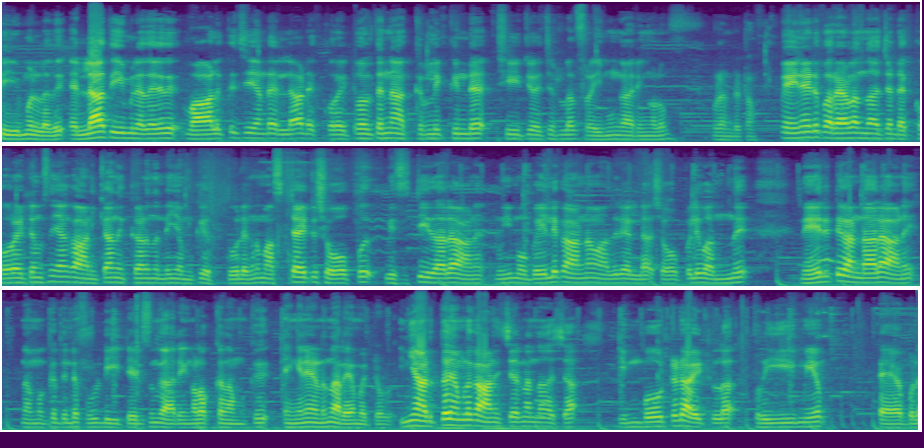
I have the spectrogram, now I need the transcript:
തീമുള്ളത് എല്ലാ തീമിലും അതായത് വാൾക്ക് ചെയ്യേണ്ട എല്ലാ ഡെക്കറേറ്റ് പോലെ തന്നെ അക്രലിക്കിന്റെ ഷീറ്റ് വെച്ചിട്ടുള്ള ഫ്രെയിമും കാര്യങ്ങളും ഇവിടെ ഉണ്ട് കേട്ടോ മെയിനായിട്ട് പറയാനുള്ള എന്താ വെച്ചാൽ ഡെക്കോർ ഐറ്റംസ് ഞാൻ കാണിക്കാൻ നിൽക്കുകയാണെന്നുണ്ടെങ്കിൽ നമുക്ക് എത്തൂല. നിങ്ങൾ മസ്റ്റായിട്ട് ഷോപ്പ് വിസിറ്റ് ചെയ്താലാണ് ഈ മൊബൈലിൽ കാണുന്ന മാതിരിയല്ല. ഷോപ്പിൽ വന്ന് നേരിട്ട് കണ്ടാലാണ് നമുക്ക് ഇതിന്റെ ഫുൾ ഡീറ്റെയിൽസും കാര്യങ്ങളൊക്കെ നമുക്ക് എങ്ങനെയാണെന്ന് അറിയാൻ പറ്റുള്ളൂ. ഇനി അടുത്ത നമ്മൾ കാണിച്ചു തരണം എന്താണെന്ന് വെച്ചാൽ ഇമ്പോർട്ടഡ് ആയിട്ടുള്ള പ്രീമിയം ടേബിൾ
